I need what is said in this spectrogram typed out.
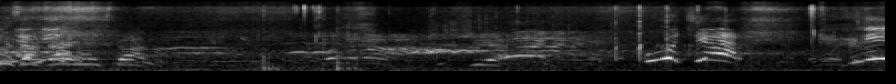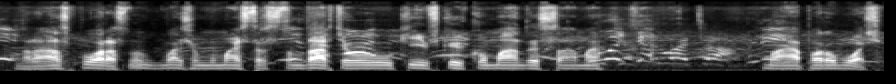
Ліза, Лиза. дальній стан. Ще. Кучер. Раз по раз. Ну, бачимо, майстер стандартів у київської команди саме Кучер. Має по робочі.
